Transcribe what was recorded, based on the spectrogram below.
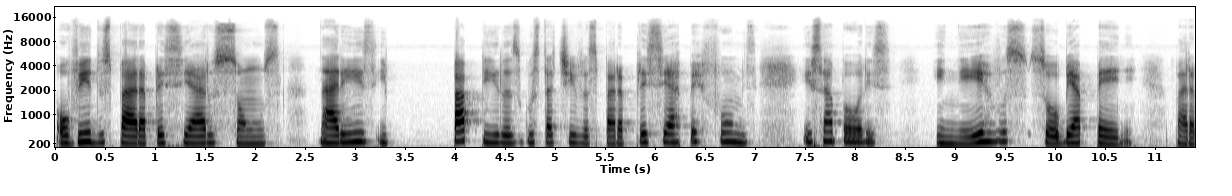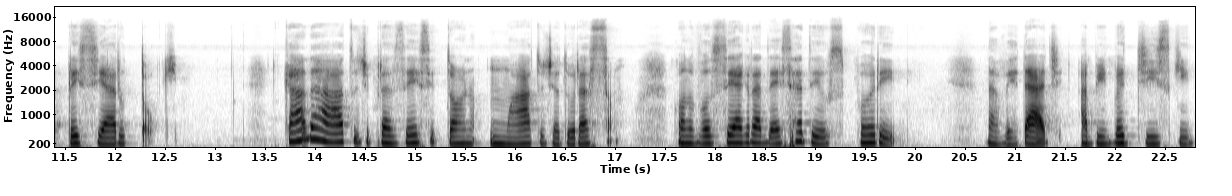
ouvidos para apreciar os sons, nariz e papilas gustativas para apreciar perfumes e sabores, e nervos sob a pele para apreciar o toque. Cada ato de prazer se torna um ato de adoração quando você agradece a Deus por ele. Na verdade, a Bíblia diz que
